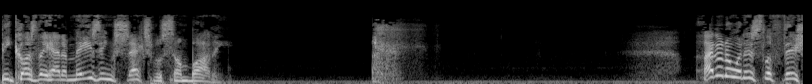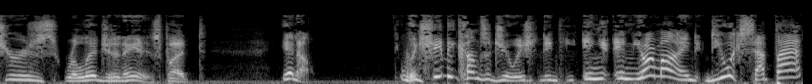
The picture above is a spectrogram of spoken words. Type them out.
because they had amazing sex with somebody. I don't know what Isla Fisher's religion is, but, you know, when she becomes a Jewish, in, in your mind, do you accept that?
